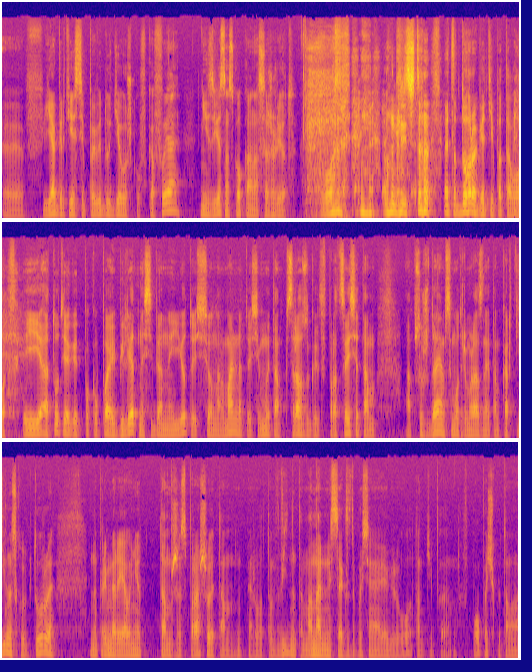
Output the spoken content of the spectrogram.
э, я, говорит, если поведу девушку в кафе, неизвестно, сколько она сожрет. Вот. Он говорит, что это дорого, типа того. И, а тут я, говорит, покупаю билет на себя, на ее, то есть все нормально. То есть и мы там сразу, говорит, в процессе там обсуждаем, смотрим разные там картины, скульптуры. Например, я у нее там же спрашиваю, там, например, вот там видно там анальный секс, допустим, я говорю, о, там типа в попочку там она,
